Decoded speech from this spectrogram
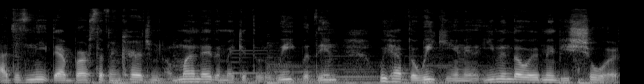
I just need that burst of encouragement on Monday to make it through the week, but then we have the weekend, and even though it may be short,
